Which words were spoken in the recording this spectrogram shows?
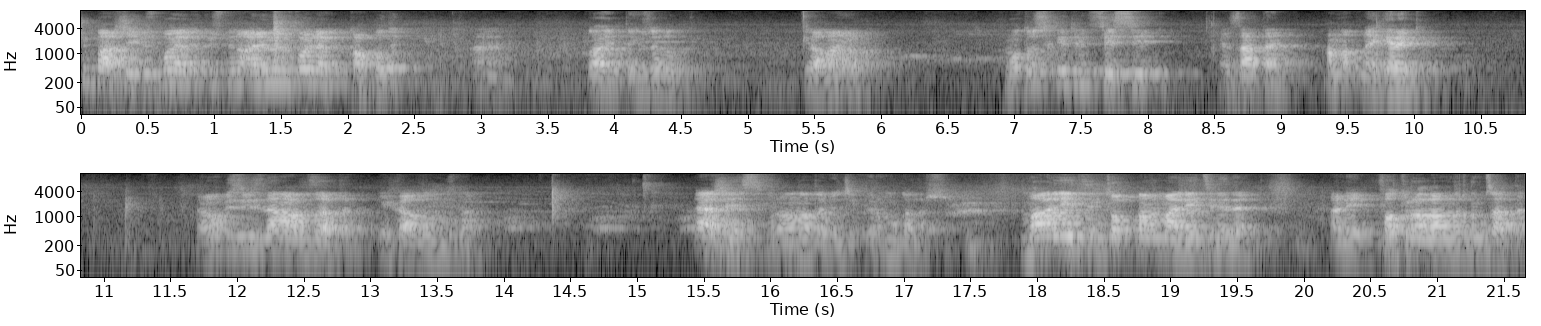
Şu parçayı biz boyadık, üstüne alüminyum folyo kapladık. Aynen. Gayet de güzel oldu. Yalan yok. Motosikletin sesi e, zaten anlatmaya gerek yok. Ama bizi bizden aldı zaten ilk aldığımızda. Her şeyin sıfır anlatabileceklerim bu kadar. Maliyetini, toplam maliyetini de hani faturalandırdım zaten.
